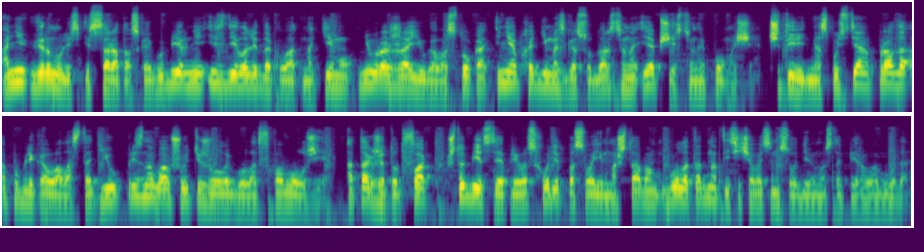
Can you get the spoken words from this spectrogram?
Они вернулись из Саратовской губернии и сделали доклад на тему «Неурожай Юго-Востока и необходимость государственной и общественной помощи». Четыре дня спустя «Правда» опубликовала статью, признававшую тяжелый голод в Поволжье а также тот факт, что бедствие превосходит по своим масштабам голод 1891 года.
